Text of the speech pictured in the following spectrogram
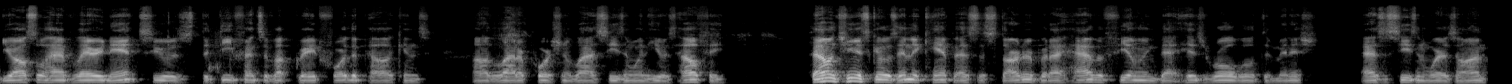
You also have Larry Nance, who was the defensive upgrade for the Pelicans uh, the latter portion of last season when he was healthy. Valanciunas goes into camp as the starter, but I have a feeling that his role will diminish as the season wears on.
